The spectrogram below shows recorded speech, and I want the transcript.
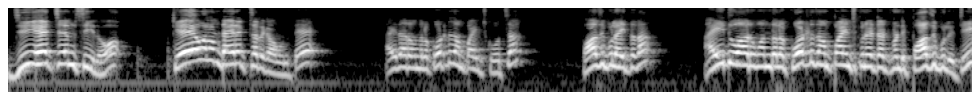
జిహెచ్ఎంసీలో కేవలం డైరెక్టర్గా ఉంటే ఐదారు వందల కోట్లు సంపాదించుకోవచ్చా? పాసిబుల్ అవుతుందా ఐదు ఆరు వందల కోట్లు సంపాదించుకునేటటువంటి పాసిబిలిటీ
